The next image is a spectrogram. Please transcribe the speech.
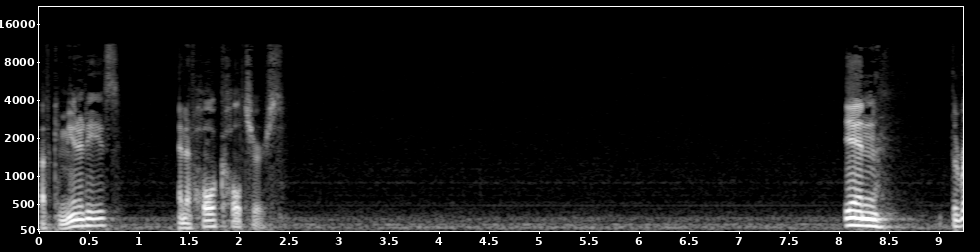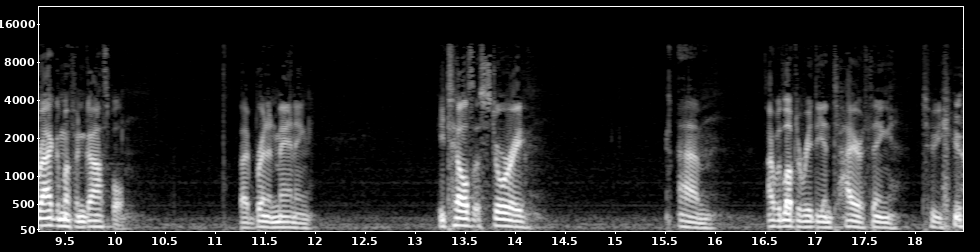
of communities, and of whole cultures. In The Ragamuffin Gospel by Brennan Manning, he tells a story. Um, I would love to read the entire thing to you,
